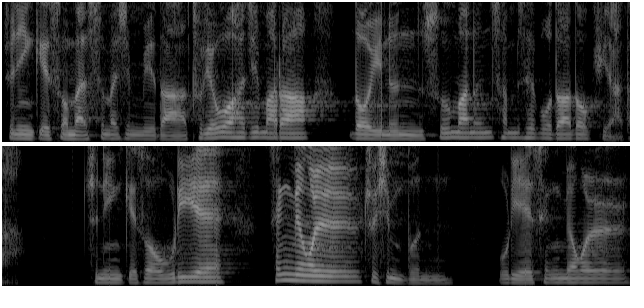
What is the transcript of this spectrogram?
주님께서 말씀하십니다. 두려워하지 마라. 너희는 수많은 참새보다 더 귀하다. 주님께서 우리의 생명을 주신 분, 우리의 생명을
